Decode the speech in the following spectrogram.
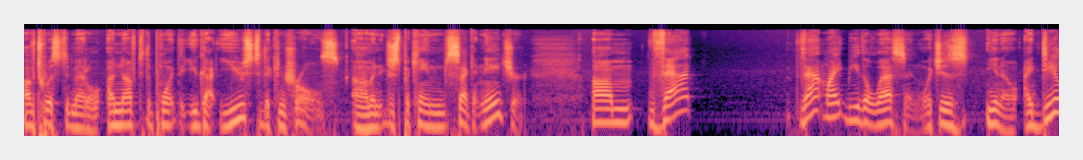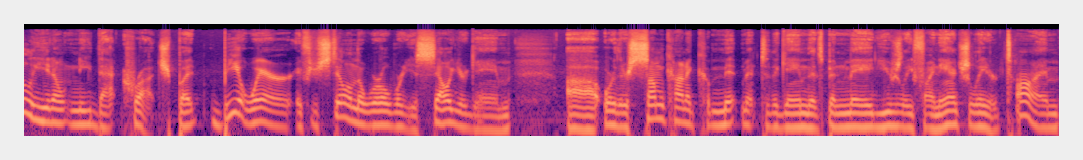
of Twisted Metal enough to the point that you got used to the controls, um, and it just became second nature. Um, that that might be the lesson, which is, you know, ideally you don't need that crutch, but be aware if you're still in the world where you sell your game uh, or there's some kind of commitment to the game that's been made, usually financially or time,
